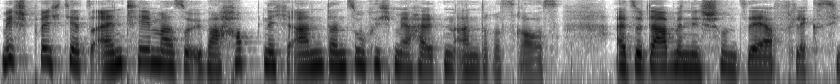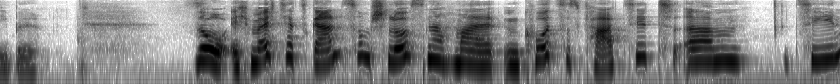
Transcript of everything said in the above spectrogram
mich spricht jetzt ein Thema so überhaupt nicht an, dann suche ich mir halt ein anderes raus. Also da bin ich schon sehr flexibel. So, ich möchte jetzt ganz zum Schluss nochmal ein kurzes Fazit ähm, ziehen.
